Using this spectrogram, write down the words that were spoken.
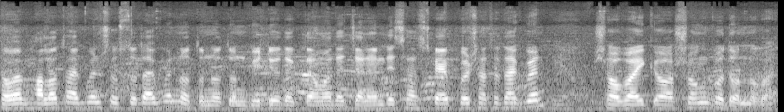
সবাই ভালো থাকবেন, সুস্থ থাকবেন। নতুন নতুন ভিডিও দেখতে আমাদের চ্যানেলটি সাবস্ক্রাইব করে সাথে থাকবেন। সবাইকে অসংখ্য ধন্যবাদ।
